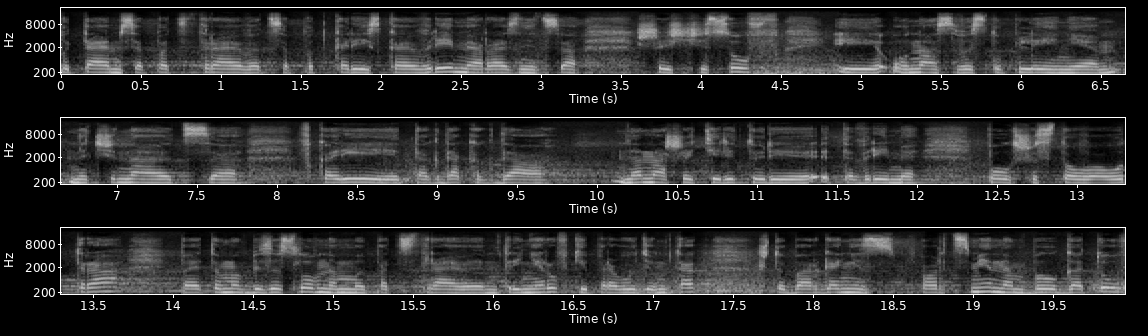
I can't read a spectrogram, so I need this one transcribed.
пытаемся подстраиваться под корейское время, разница 6 часов, и у нас выступления начинаются в Корее тогда, когда на нашей территории это время пол шестого утра, поэтому, безусловно, мы подстраиваем тренировки и проводим так, чтобы организм спортсмена был готов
